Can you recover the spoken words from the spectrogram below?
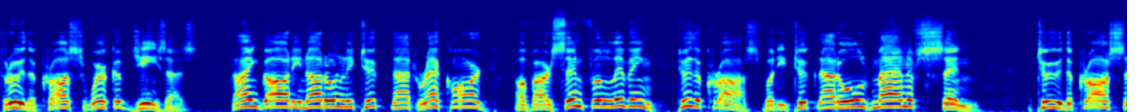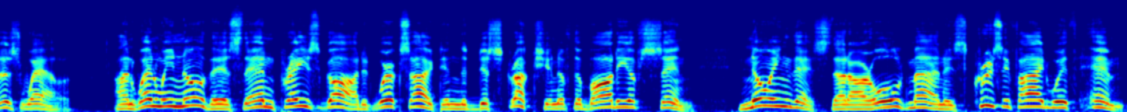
through the cross work of Jesus. Thank God he not only took that record of our sinful living to the cross, but he took that old man of sin to the cross as well. And when we know this, then praise God, it works out in the destruction of the body of sin. Knowing this, that our old man is crucified with him,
